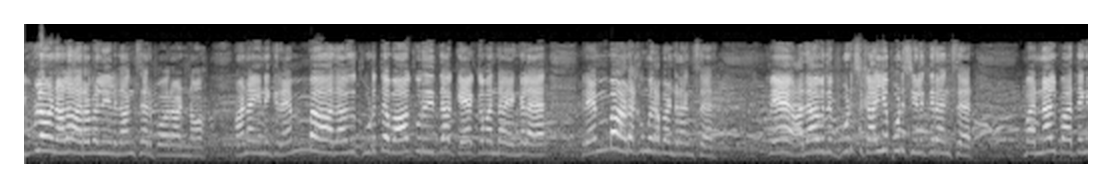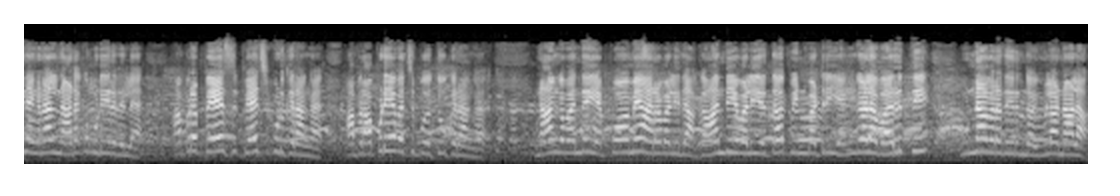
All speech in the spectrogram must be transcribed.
இவ்வளோ நாளாக அறவழியில் தாங்க சார் போராடினோம். ஆனால் இன்னைக்கு ரொம்ப அதாவது கொடுத்த வாக்குறுதி தான் கேட்க வந்தோம் எங்களை ரொம்ப அடக்குமுறை பண்ணுறாங்க சார். பே அதாவது பிடிச்சி கையை பிடிச்சி இழுக்கிறாங்க சார். மறுநாள் பார்த்தீங்கன்னா எங்களால் நடக்க முடியறதில்ல. அப்புறம் பேசு பேச்சு கொடுக்குறாங்க. அப்புறம் அப்படியே வச்சு போ- தூக்குறாங்க. நாங்கள் வந்து எப்போவுமே அறவழி தான் காந்திய வழியை தான் பின்பற்றி எங்களை வருத்தி உண்ணாவிரதம் இருந்தோம் இவ்வளோ நாளாக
